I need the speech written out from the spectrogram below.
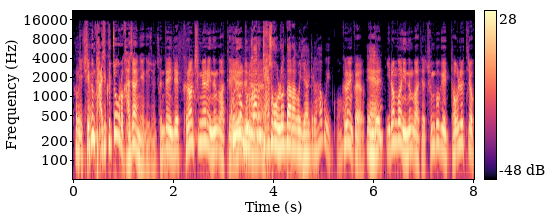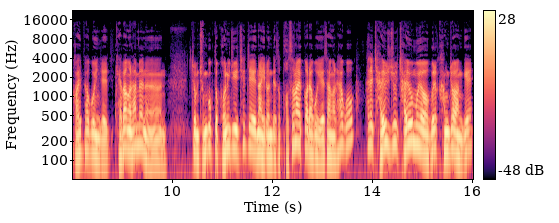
그렇죠. 지금 다시 그쪽으로 가자는 얘기죠. 지금. 근데 이제 그런 측면이 있는 것 같아요. 그리고 예를 물가는 계속 오른다라고 이야기를 하고 있고. 그러니까요. 예. 근데 이런 건 있는 것 같아요. 중국이 WTO 가입하고 이제 개방을 하면은 좀 중국도 권위주의 체제나 이런 데서 벗어날 거라고 예상을 하고 사실 자유주 자유무역을 강조한 게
